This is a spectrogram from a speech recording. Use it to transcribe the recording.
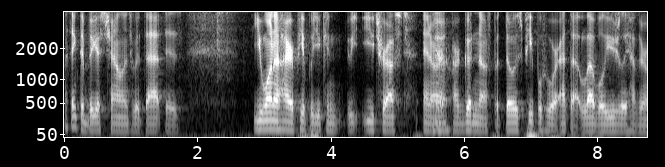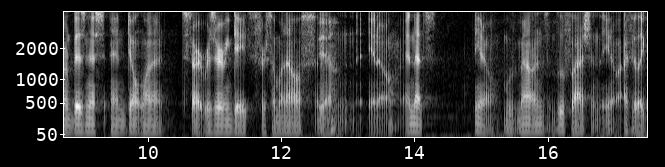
i think the biggest challenge with that is you want to hire people you can you trust and are, Yeah. are good enough but those people who are at that level usually have their own business and don't want to start reserving dates for someone else. Yeah. And, you know, and that's, you know, Move Mountains and Blue Flash. And, you know, I feel like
